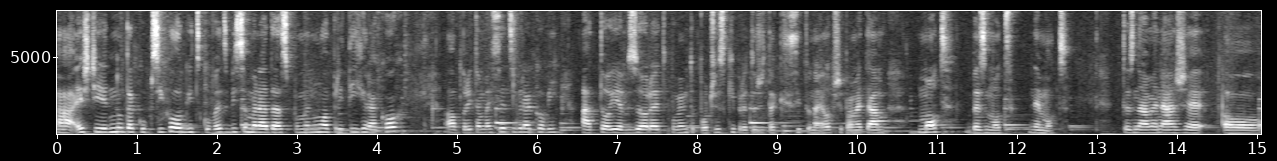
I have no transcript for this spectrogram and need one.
A ešte jednu takú psychologickú vec by som rada spomenula pri tých rakoch, pri tom mesiaci v rakovi a to je vzorec, poviem to po česky, pretože tak si to najlepšie pamätám, moc bez moc nemoc. To znamená, že o,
